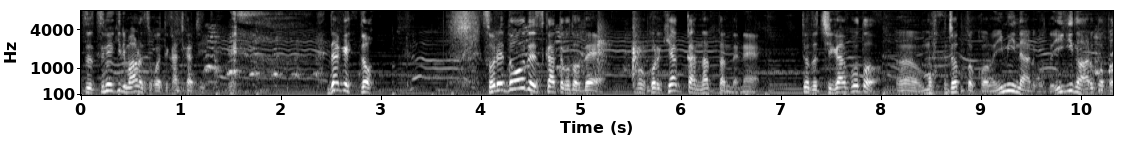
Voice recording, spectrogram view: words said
爪切りもあるんですよこうやってカチカチ。だけどそれどうですかってことでもうこれ却下になったんでね。ちょっと違うこと、うん、もうちょっとこの意味のあること意義のあること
